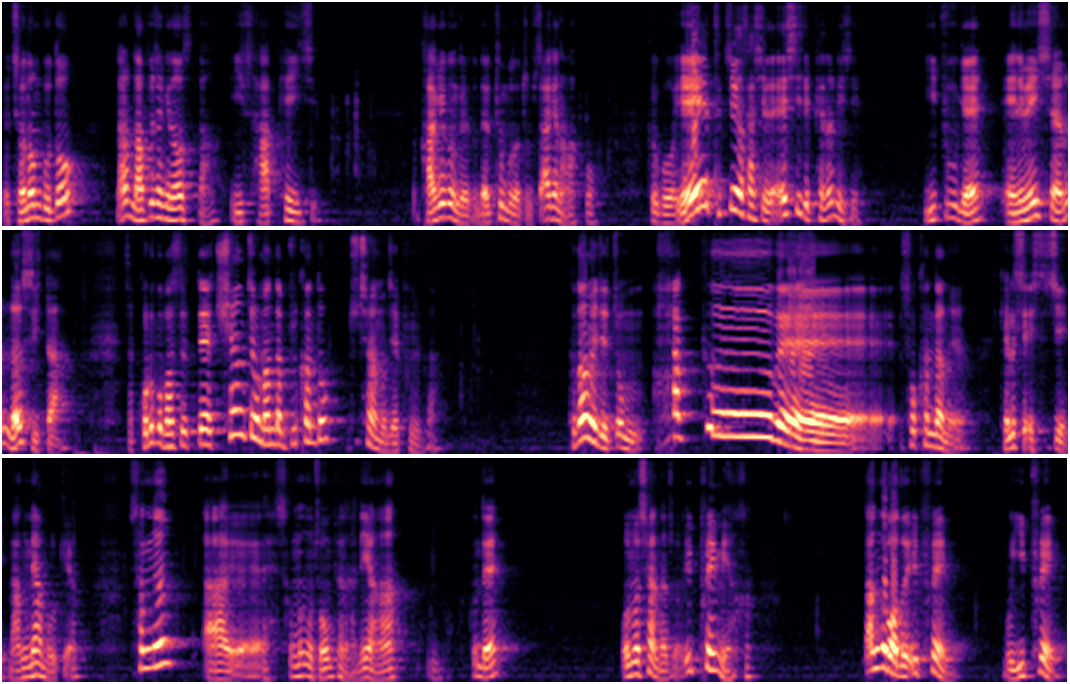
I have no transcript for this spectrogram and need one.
전원부도 나름 나쁘지 않게 넣었다. 24 phase. 가격은 그래도 Neptune보다 좀 싸게 나왔고 그리고 얘 특징은 사실 LCD 패널이지. 이쁘게 애니메이션을 넣을 수 있다. 자 그런 거 봤을 때 취향적으로 만든 Vulcan도 추천하는 제품인가 그 다음에 이제 좀 하급에 속한다는 갤럭시 SG 막내 한번 볼게요. 성능? 아 예. 성능은 좋은 편 아니야. 근데 얼마 차이 안 나죠. 1프레임이야 딴 거 봐도 1프레임. 뭐 2프레임.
